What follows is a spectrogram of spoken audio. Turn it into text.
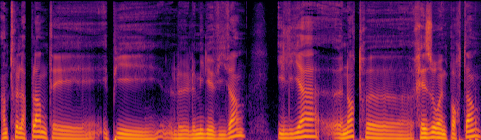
entre la plante et, puis le, le milieu vivant, il y a un autre euh, réseau important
